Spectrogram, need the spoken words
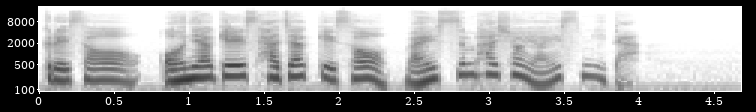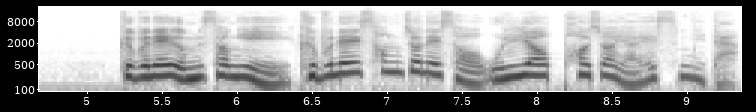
그래서 언약의 사자께서 말씀하셔야 했습니다. 그분의 음성이 그분의 성전에서 울려 퍼져야 했습니다.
